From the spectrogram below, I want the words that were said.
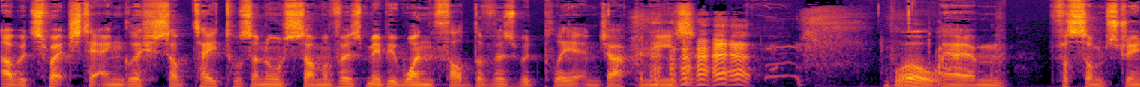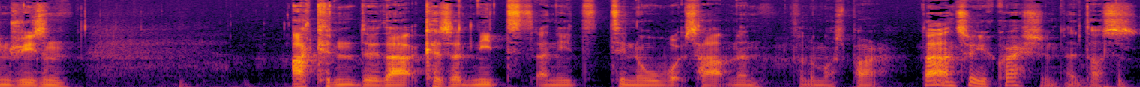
I would switch to English subtitles. I know some of us, maybe one third of us, would play it in Japanese. Whoa. um, for some strange reason. I couldn't do that because I need I need to know what's happening for the most part. That answer your question? It does.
